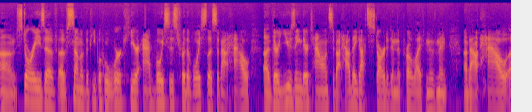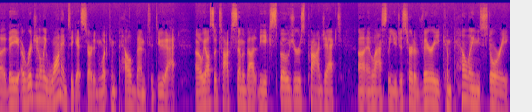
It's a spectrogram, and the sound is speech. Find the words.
um, stories of, of some of the people who work here at Voices for the Voiceless about how uh, they're using their talents, about how they got started in the pro life movement about how uh, they originally wanted to get started and what compelled them to do that. Uh, we also talked some about the Exposures Project. Uh, and lastly, you just heard a very compelling story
